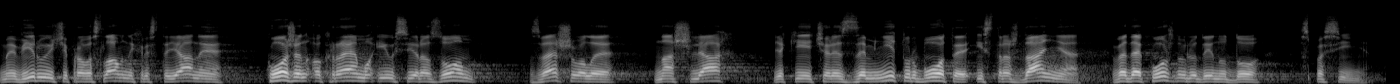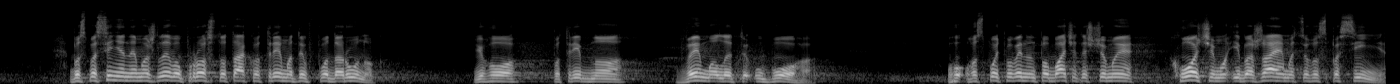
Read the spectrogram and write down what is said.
ми, віруючі православні християни, кожен окремо і усі разом звершували наш шлях, який через земні турботи і страждання веде кожну людину до спасіння. Бо спасіння неможливо просто так отримати в подарунок. Його потрібно вимолити у Бога. Го- Господь повинен побачити, що ми хочемо і бажаємо цього спасіння.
